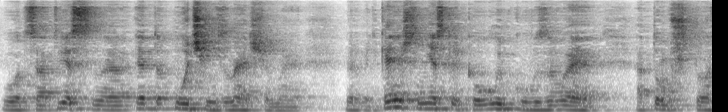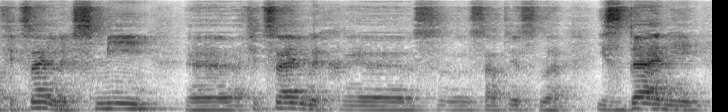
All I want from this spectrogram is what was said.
вот, соответственно, это очень значимое Конечно, несколько улыбку вызывает о том, что официальных СМИ, э, официальных, э, соответственно, изданий,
